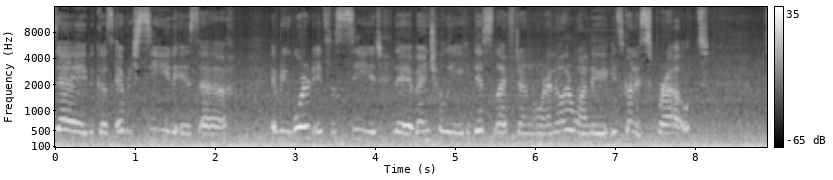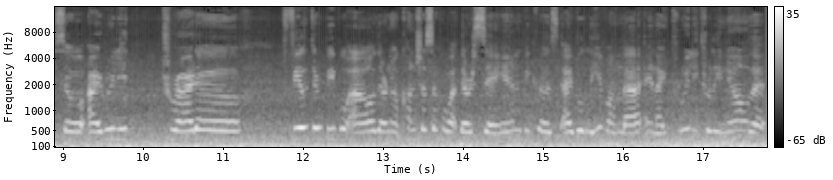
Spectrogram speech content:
say? Because every seed is a every word is a seed. They eventually this lifetime or another one they it's gonna sprout. So i really try to filter people out. They're not conscious of what they're saying because i believe on that and i really truly know that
